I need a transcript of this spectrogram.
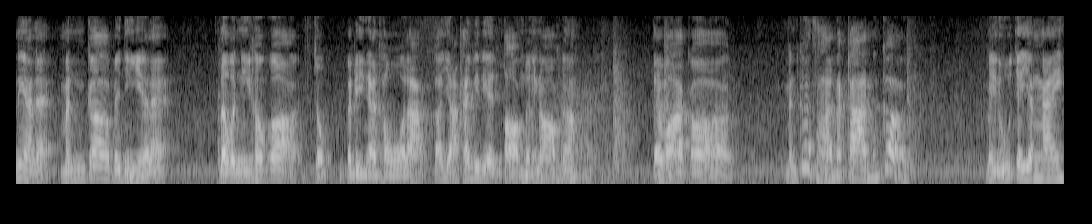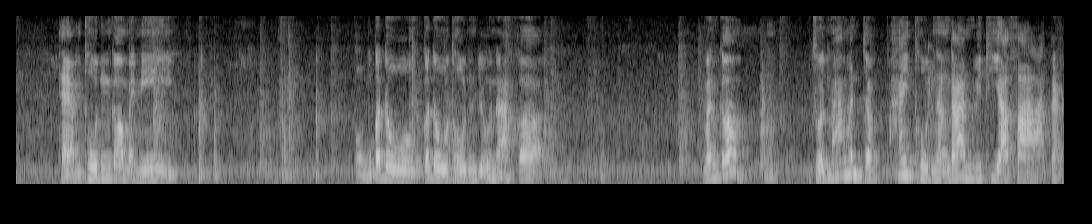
เนี่ยแหละ มันก็เป็นอย่างนี้แหละ แล้ววันนี้เขาก็จบปริญญาโทแล้ว ก็อยากให้ไปเรียนต่อเมืองนอกเนาะแต่ว่าก็มันก็สถานการณ์มันก็ ไม่รู้จะยังไง แถมทุนก็ไม่มี ผมก็ดูก็ดูทุนอยู่นะก็ มันก็ส่วนมากมันจะให้ทุนทางด้านวิทยาศาสตร์อะ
